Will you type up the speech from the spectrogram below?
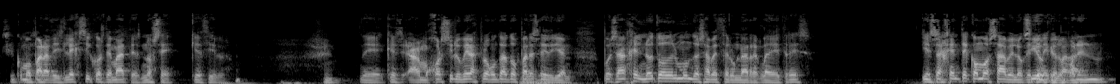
Sí, Como para disléxicos de mates, no sé, quiero decir. De- que a lo mejor si lo hubieras preguntado a tus padres te dirían, pues Ángel, no todo el mundo sabe hacer una regla de tres. ¿Y esa gente cómo sabe lo que sí, o tiene que que, lo pagar? ponen.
